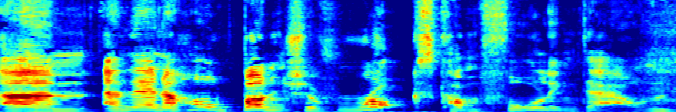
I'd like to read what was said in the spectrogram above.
Um, and then a whole bunch of rocks come falling down.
